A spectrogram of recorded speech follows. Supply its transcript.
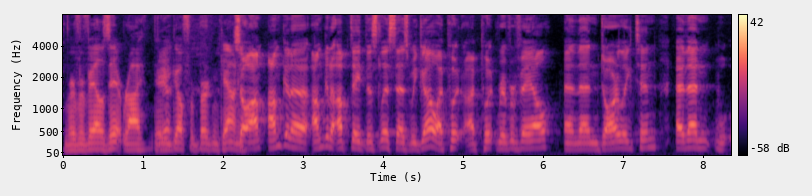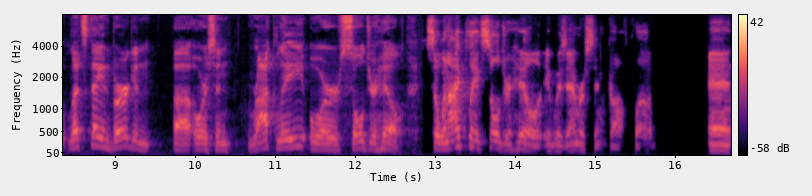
Rivervale's it, Rye. There yeah. you go for Bergen County. So I'm, I'm gonna I'm gonna update this list as we go. I put I put Rivervale and then Darlington and then let's stay in Bergen, uh, Orson. Rockleigh or Soldier Hill. So when I played Soldier Hill, it was Emerson Golf Club, and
